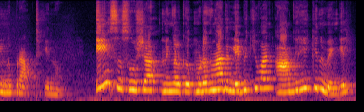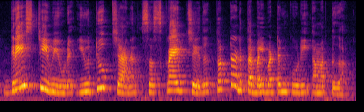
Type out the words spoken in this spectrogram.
എന്ന് പ്രാർത്ഥിക്കുന്നു. ഈ ശുശ്രൂഷ നിങ്ങൾക്ക് മുടങ്ങാതെ ലഭിക്കുവാൻ ആഗ്രഹിക്കുന്നുവെങ്കിൽ ഗ്രേസ് ടി വിയുടെ യൂട്യൂബ് ചാനൽ സബ്സ്ക്രൈബ് ചെയ്ത് തൊട്ടടുത്ത ബെൽ ബട്ടൺ കൂടി അമർത്തുക.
